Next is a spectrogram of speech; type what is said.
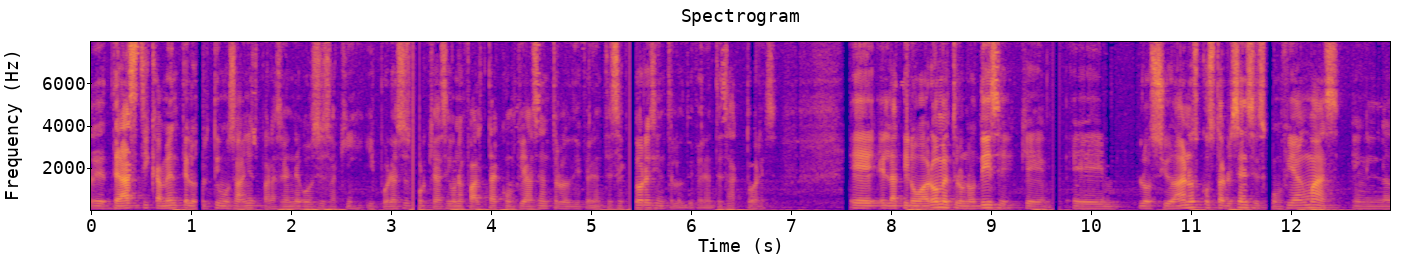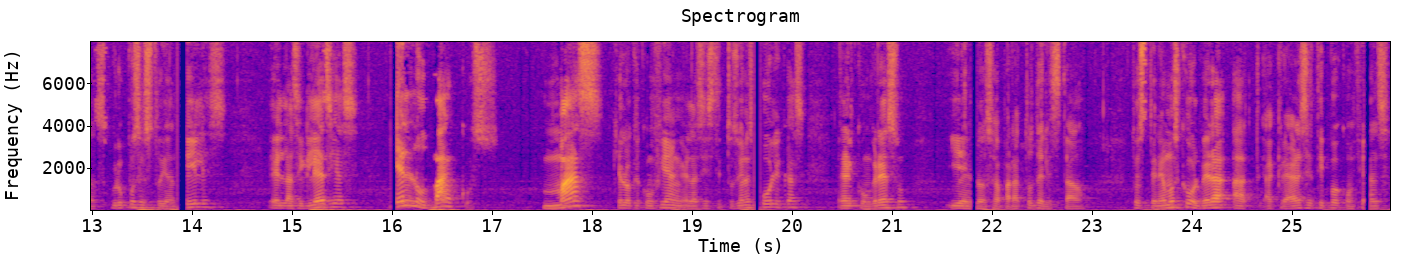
eh, drásticamente en los últimos años para hacer negocios aquí. Y por eso es porque hace una falta de confianza entre los diferentes sectores y entre los diferentes actores. El Latinobarómetro nos dice que los ciudadanos costarricenses confían más en los grupos estudiantiles, en las iglesias y en los bancos más que lo que confían en las instituciones públicas, en el Congreso y en los aparatos del Estado. Entonces tenemos que volver a, crear ese tipo de confianza.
